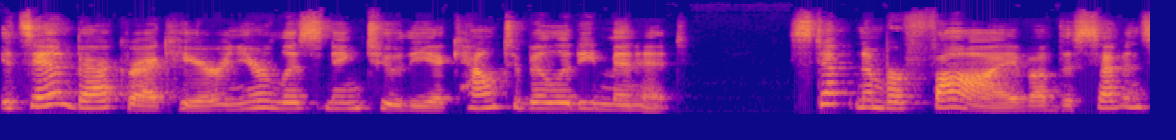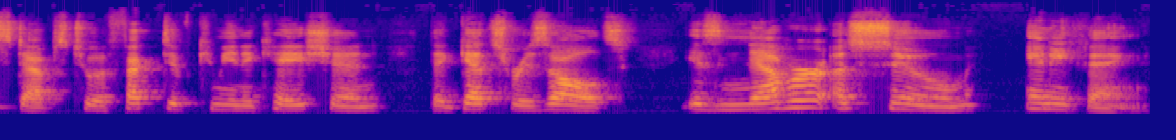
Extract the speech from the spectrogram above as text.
It's Ann Bachrach here, and you're listening to the Accountability Minute. Step number five of the seven steps to effective communication that gets results is never assume anything.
